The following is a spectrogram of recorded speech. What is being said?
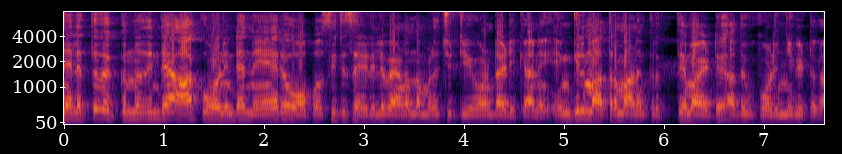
നിലത്ത് വെക്കുന്നതിന്റെ ആ കോണിന്റെ നേരെ ഓപ്പോസിറ്റ് സൈഡിൽ വേണം നമ്മൾ ചുറ്റിക കൊണ്ട് അടിക്കാൻ എങ്കിൽ മാത്രമാണ് കൃത്യമായിട്ട് അത് പൊളിഞ്ഞു കിട്ടുക.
